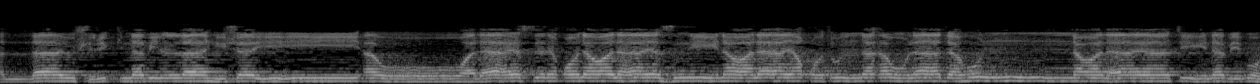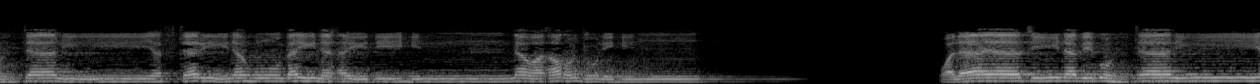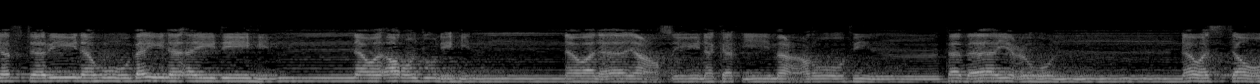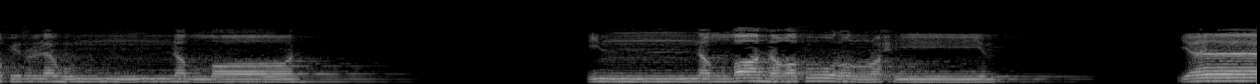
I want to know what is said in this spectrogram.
ألا يشركن بالله شيئا ولا يسرقن ولا يزنين ولا يقتلن أولادهن ولا ياتين ببهتان يفترينه بين أيديهن وأرجلهن ولا ياتين ببهتان يفترينه بين أيديهن وأرجلهن ولا يعصينك في معروف فبايعهن واستغفر لهن الله. إن الله غفور رحيم. يا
